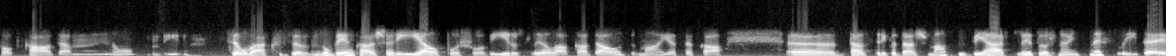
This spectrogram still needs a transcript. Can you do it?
kaut kāda, mm, nu, cilvēks nu, vienkārši arī ieelpo šo vīrusu lielākā daudzumā. Ja, tā kā, uh, Eh, tās trikotāžas maskas bija ērtas lietošanai, viņas neslīdēja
